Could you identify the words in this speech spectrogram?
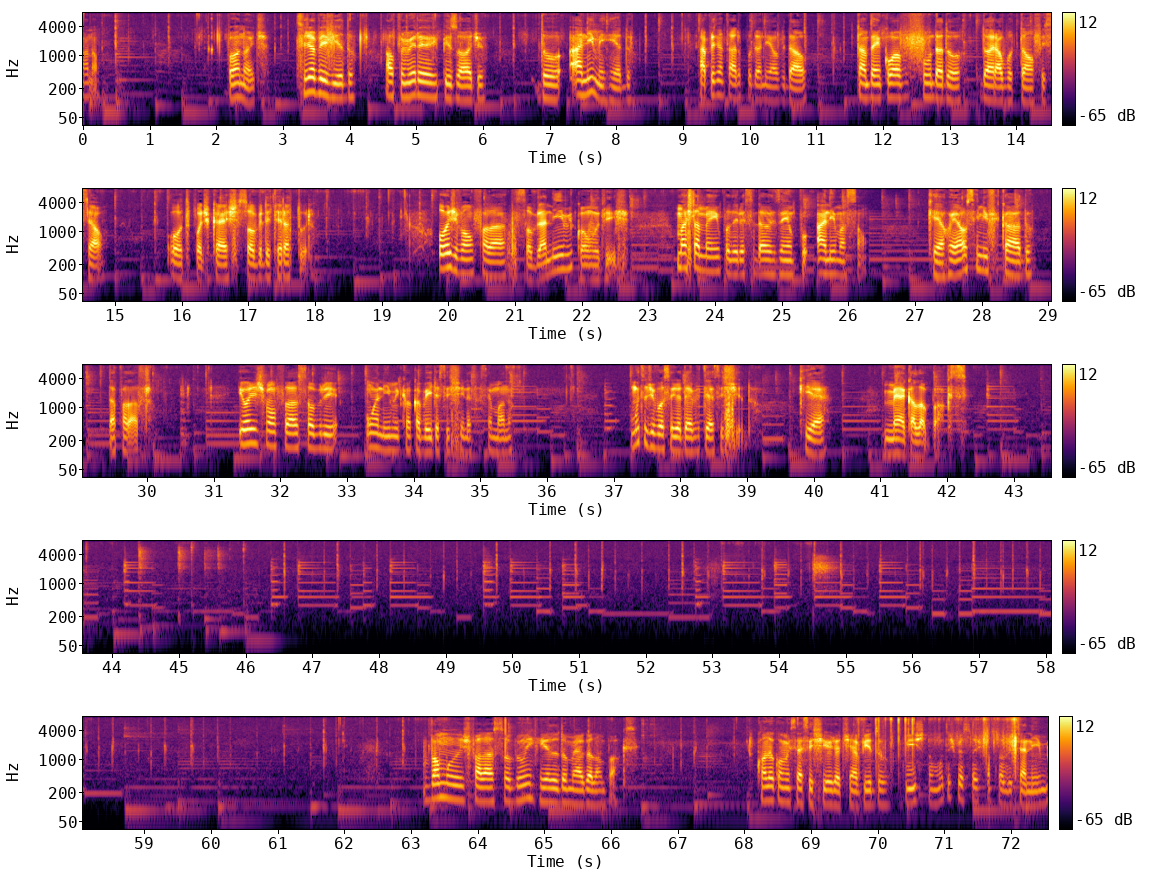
Ah não. Boa noite. Seja bem-vindo ao primeiro episódio do Anime Enredo, apresentado por Daniel Vidal, também co-fundador do Oral Botão Oficial, outro podcast sobre literatura. Hoje vamos falar sobre anime, como diz, mas também poderia se dar o exemplo animação, que é o real significado da palavra. E hoje a gente vai falar sobre um anime que eu acabei de assistir nessa semana. Muitos de vocês já devem ter assistido, que é Megalobox. Vamos falar sobre o enredo do Megalobox. Quando eu comecei a assistir, eu já tinha visto, visto muitas pessoas falando sobre esse anime,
